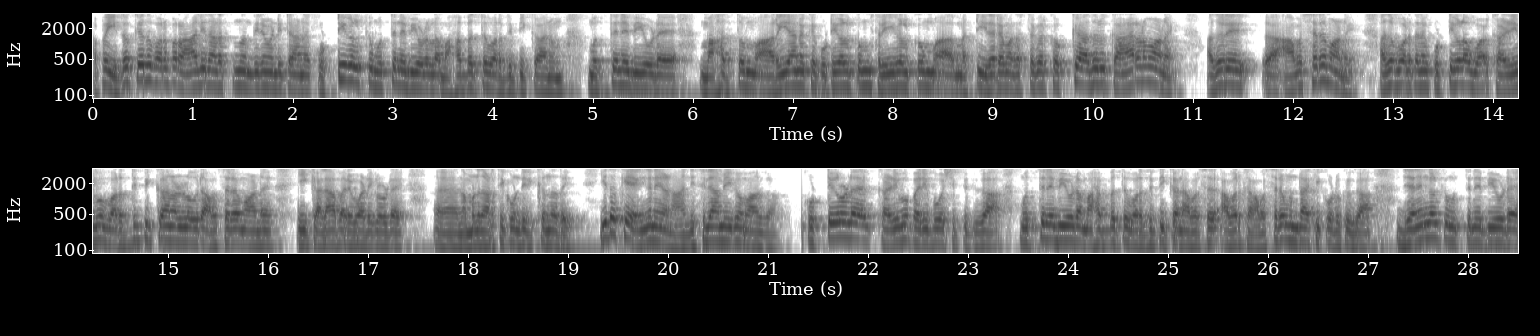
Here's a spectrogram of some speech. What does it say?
അപ്പോൾ ഇതൊക്കെ എന്ന് പറയുമ്പോൾ റാലി നടത്തുന്നതിന് വേണ്ടിയിട്ടാണ്? കുട്ടികൾക്ക് മുത്തുനബിയോടുള്ള മഹബത്ത് വർദ്ധിപ്പിക്കാനും മുത്തുനബിയുടെ മഹത്വം അറിയാനൊക്കെ കുട്ടികൾക്കും സ്ത്രീകൾക്കും മറ്റ് ഇതര മതസ്ഥർക്കൊക്കെ അതൊരു കാരണമാണ്. അതൊരു അവസരമാണ്. അതുപോലെ തന്നെ കുട്ടികളെ കഴിവ് വർദ്ധിപ്പിക്കാനുള്ള ഒരു അവസരമാണ് ഈ കലാപരിപാടികളുടെ നമ്മൾ നടത്തിക്കൊണ്ടിരിക്കുന്നത്. ഇതൊക്കെ എങ്ങനെയാണ്? അനിസ്ലാമികമാകുക കുട്ടികളുടെ കഴിവ് പരിപോഷിപ്പിക്കുക മുത്തുനബിയുടെ മഹബത്ത് വർദ്ധിപ്പിക്കാൻ അവസര അവർക്ക് അവസരം ഉണ്ടാക്കി കൊടുക്കുക ജനങ്ങൾക്ക് മുത്തുനബിയുടെ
